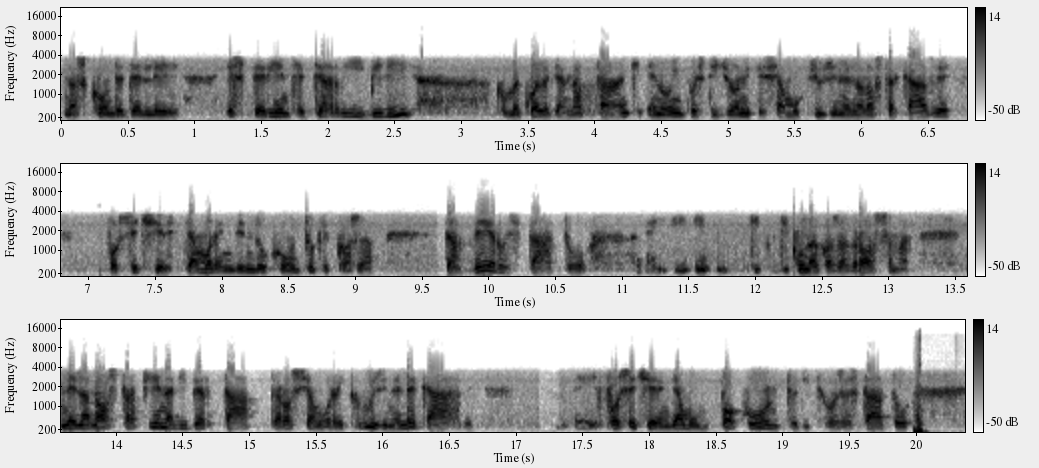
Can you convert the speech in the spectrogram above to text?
nasconde delle esperienze terribili come quella di Anna Frank e noi in questi giorni che siamo chiusi nelle nostre case forse ci stiamo rendendo conto che cosa davvero è stato, eh, dico una cosa grossa, ma nella nostra piena libertà però siamo reclusi nelle case e forse ci rendiamo un po' conto di cosa è stato eh,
